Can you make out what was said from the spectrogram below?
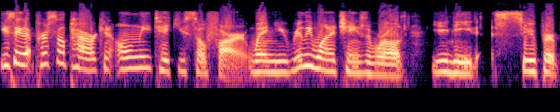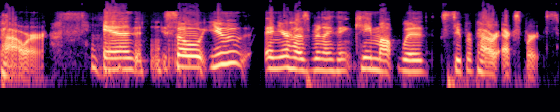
You say that personal power can only take you so far. When you really want to change the world, you need superpower. And so you and your husband, I think, came up with superpower experts.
